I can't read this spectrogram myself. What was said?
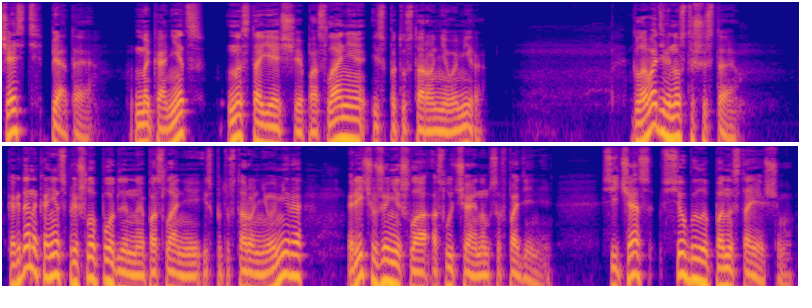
Часть пятая. Наконец, настоящее послание из потустороннего мира. Глава 96. Когда, наконец, пришло подлинное послание из потустороннего мира, речь уже не шла о случайном совпадении. Сейчас все было по-настоящему.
